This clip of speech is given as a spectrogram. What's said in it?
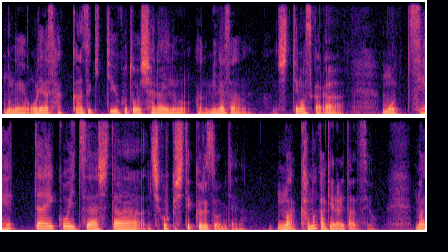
もうね俺がサッカー好きっていうことを社内のあの皆さん知ってますからもう絶対こいつ明日遅刻してくるぞみたいな。まあ釜かけられたんですよ。まあ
